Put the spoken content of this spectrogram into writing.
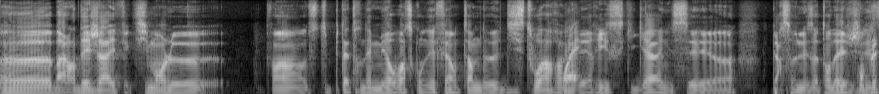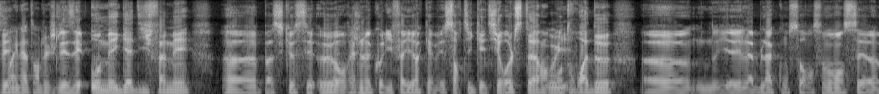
Euh, bah alors déjà, effectivement, le... Enfin, c'était peut-être un des meilleurs awards qu'on ait fait en termes d'histoire. Ouais. Les risques qui gagnent, c'est euh, personne ne les attendait. Je les ai, Complètement inattendu. je les ai oméga diffamés euh, parce que c'est eux en Regional Qualifier qui avaient sorti Katie Rolster Oui. en 3-2. Euh, la blague qu'on sort en ce moment, c'est euh,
